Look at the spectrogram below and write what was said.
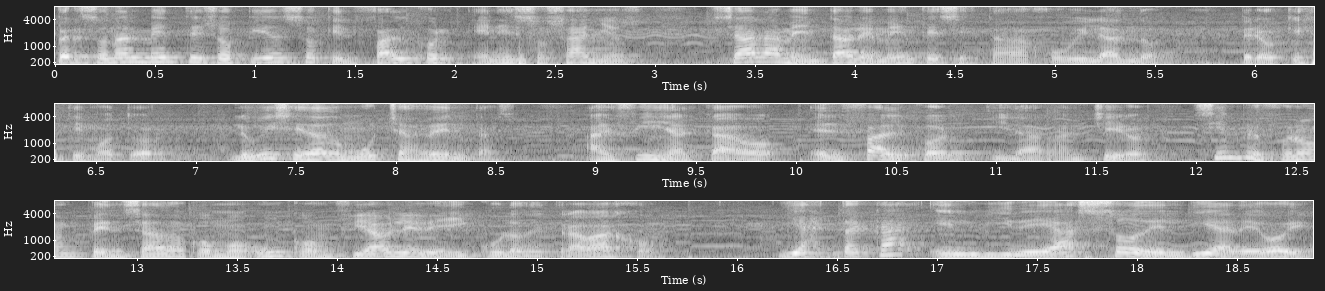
Personalmente yo pienso que el Falcon en esos años ya lamentablemente se estaba jubilando, pero que este motor le hubiese dado muchas ventas. Al fin y al cabo, el Falcon y la Ranchero siempre fueron pensados como un confiable vehículo de trabajo. Y hasta acá el videazo del día de hoy.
